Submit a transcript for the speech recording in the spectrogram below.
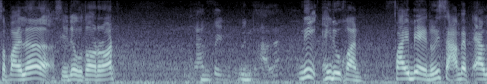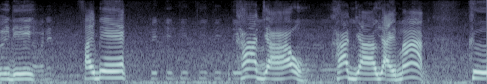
สปอยเลอร์สีเดียวกับตัวรถกราฟินพื้นฐานแล้วนี่ให้ดูก่อนไฟเบรกตัวที่3แบบ LED วันนี้ไฟเบรกติดติดติดติดติดคาดยาว คาดยาวใหญ่มาก คือ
